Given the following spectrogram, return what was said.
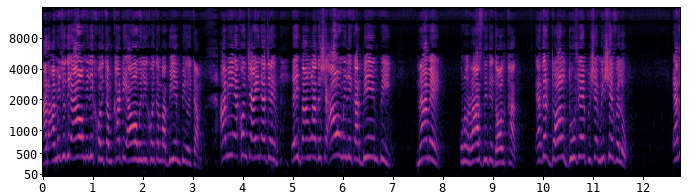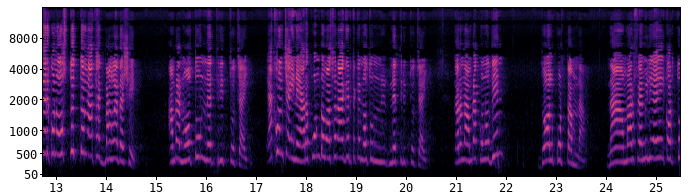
আর আমি যদি আওয়ামী লীগ হইতাম, খাঁটি আওয়ামী লীগ হইতাম বা বিএনপি হইতাম, আমি এখন চাই না যে এই বাংলাদেশে আওয়ামী লীগ আর বিএনপি নামে কোনো রাজনীতি দল থাক। এদের দল ধুসে পিষে মিশে ফেলুক। এদের কোনো অস্তিত্ব না থাক বাংলাদেশে। আমরা নতুন নেতৃত্ব চাই। এখন চাই না আরও পনেরো বছর আগের থেকে নতুন নেতৃত্ব চাই। কারণ আমরা কোনোদিন দল করতাম না। না আমার ফ্যামিলি এই করতো,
